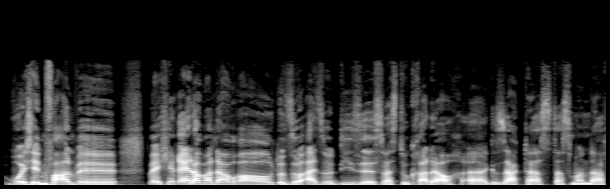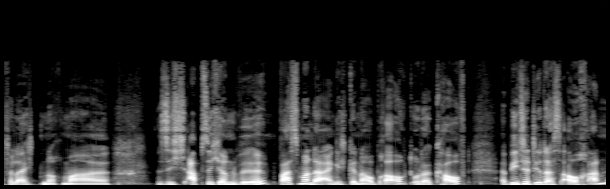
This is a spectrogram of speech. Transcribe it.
wo ich hinfahren will, welche Räder man da braucht und so. Also dieses, was du gerade auch äh, gesagt hast, dass man da vielleicht nochmal sich absichern will, was man da eigentlich genau braucht oder kauft. Bietet ihr das auch an?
